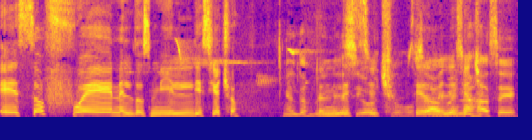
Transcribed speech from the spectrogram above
Eso fue en el 2018. En el 2018, o sea, apenas hace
